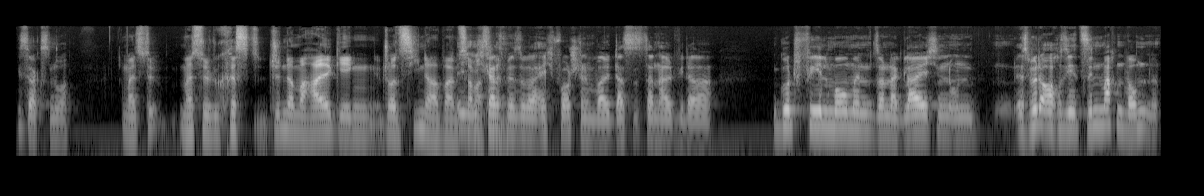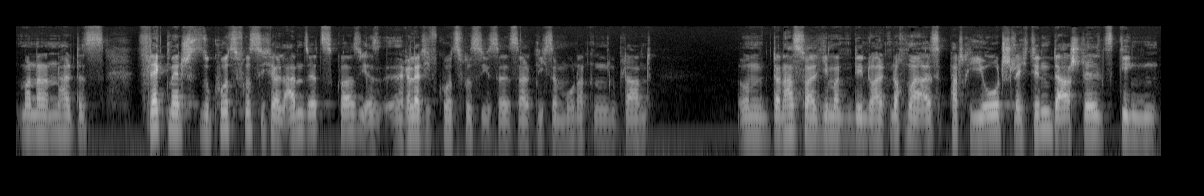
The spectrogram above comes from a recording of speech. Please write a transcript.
Ich sag's nur. Meinst du, meinst du, du kriegst Jinder Mahal gegen John Cena beim Ich, ich kann es SummerSlam? mir sogar echt vorstellen, weil das ist dann halt wieder ein Good Feel Moment, sondergleichen und es würde auch jetzt Sinn machen, warum man dann halt das Flag Match so kurzfristig halt ansetzt, quasi. Also, äh, relativ kurzfristig ist das halt nicht seit Monaten geplant. Und dann hast du halt jemanden, den du halt nochmal als Patriot schlechthin darstellst gegen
